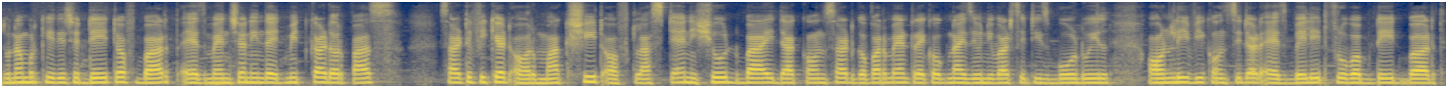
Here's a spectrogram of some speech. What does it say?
দু নম্বর কী দিয়েছে date of birth as mention in the admit card or pass or mark sheet of class 10 issued by the concert government recognized universities board will only be considered as valid proof of date birth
